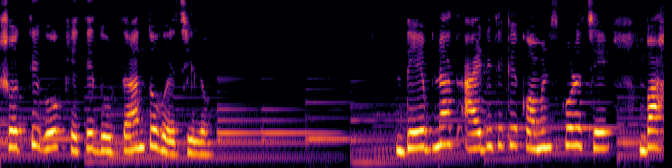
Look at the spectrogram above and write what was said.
সত্যি গো, খেতে দুর্দান্ত হয়েছিল। দেবনাথ আইডি থেকে কমেন্টস করেছে, বাহ,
